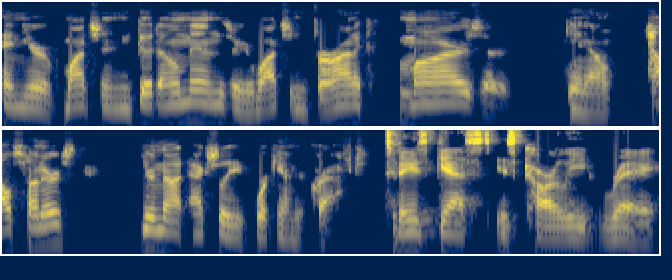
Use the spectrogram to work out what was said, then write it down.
and you're watching Good Omens or you're watching Veronica Mars or, you know, House Hunters, you're not actually working on your craft. Today's guest is Carly Wray.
